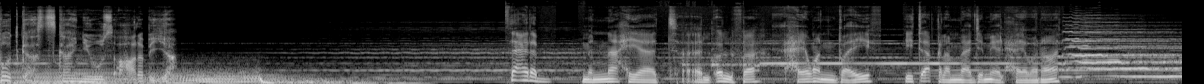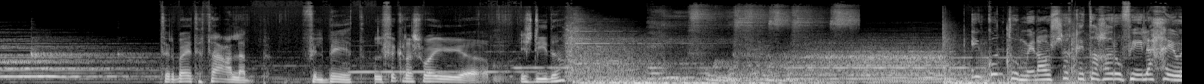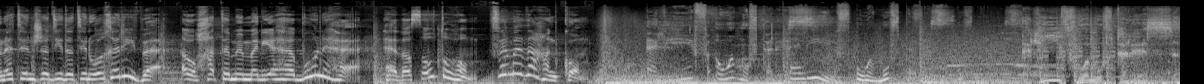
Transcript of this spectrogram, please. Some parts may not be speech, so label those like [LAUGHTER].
بودكاست سكاي نيوز عربية. ثعلب من ناحية الألفة حيوان ضعيف يتأقلم مع جميع الحيوانات. تربية ثعلب في البيت. الفكرة شوي آه، جديدة. إن كنتم من عشاق التعرف إلى حيوانات جديدة وغريبة أو حتى ممن يهابونها هذا صوتهم. فماذا عنكم؟ أليف ومفترس. أليف ومفترس. أليف ومفترس.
